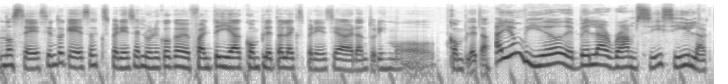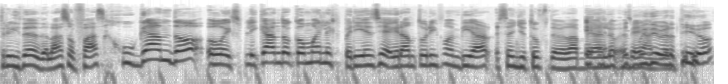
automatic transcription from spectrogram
no sé, siento que esa experiencia es lo único que me falta y ya completo la experiencia de Gran Turismo completa. Hay un video de Bella Ramsey, sí, la actriz de The Last of Us, jugando o explicando cómo es la experiencia de Gran Turismo en VR. Está en YouTube, de verdad, véanlo, es muy véanlo. divertido.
